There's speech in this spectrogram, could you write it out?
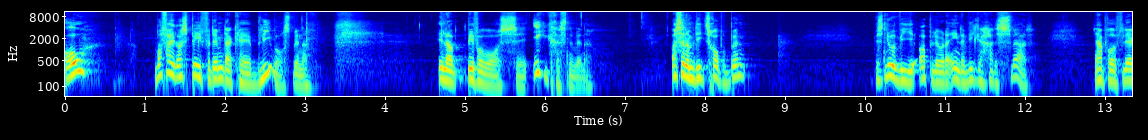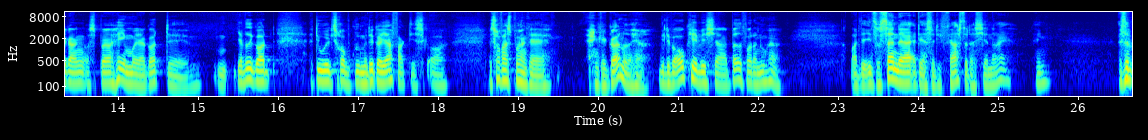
Og hvorfor ikke også bede for dem, der kan blive vores venner? Eller bede for vores øh, ikke-kristne venner. Også selvom de ikke tror på bøn. Hvis nu vi oplever, at der er en, der virkelig har det svært. Jeg har prøvet flere gange at spørge, hey, må jeg godt, øh, jeg ved godt, at du ikke tror på Gud, men det gør jeg faktisk. Og jeg tror faktisk på, at han kan, han kan gøre noget her. Vil det være okay, hvis jeg bad for dig nu her? Og det interessante er, at det er altså de første, der siger nej. Ikke? Altså,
